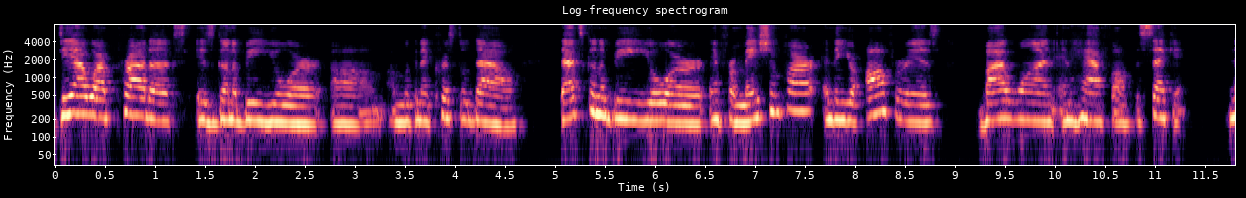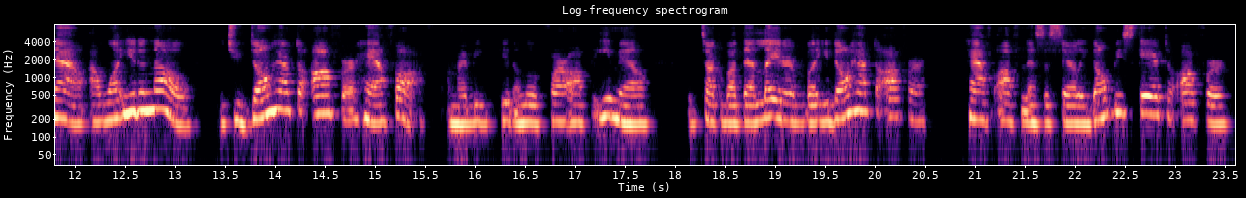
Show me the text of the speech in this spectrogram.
DIY products is going to be your, um, I'm looking at Crystal Dow. That's going to be your information part. And then your offer is buy one and half off the second. Now, I want you to know that you don't have to offer half off. I might be getting a little far off the email. We'll talk about that later, but you don't have to offer half off necessarily. Don't be scared to offer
